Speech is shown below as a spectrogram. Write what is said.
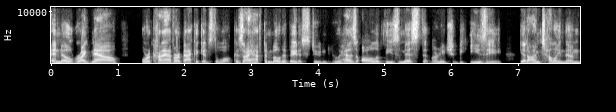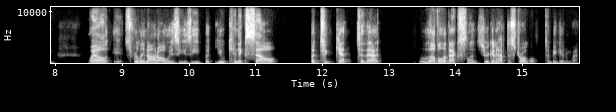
And note right now, we're kind of have our back against the wall because I have to motivate a student who has all of these myths that learning should be easy. Yet I'm telling them, well, it's really not always easy, but you can excel. But to get to that level of excellence, you're going to have to struggle to begin with.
